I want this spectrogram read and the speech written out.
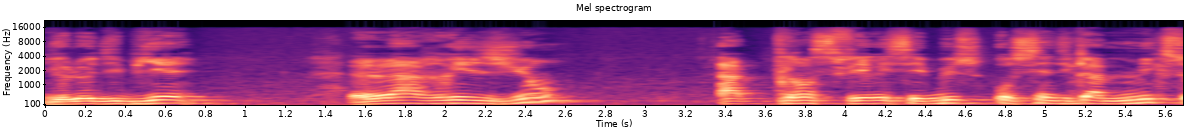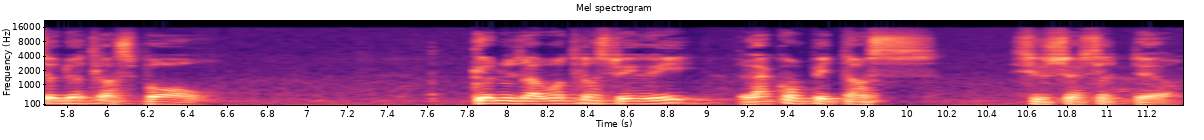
je le dis bien, la région à transférer ces bus au syndicat mixte de transport, que nous avons transféré la compétence sur ce secteur.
